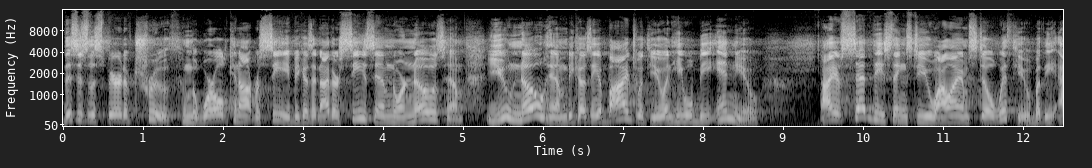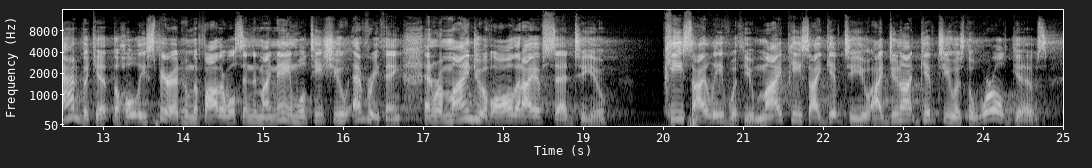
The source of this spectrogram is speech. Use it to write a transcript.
This is the Spirit of truth, whom the world cannot receive because it neither sees him nor knows him. You know him because he abides with you and he will be in you. I have said these things to you while I am still with you, but the advocate, the Holy Spirit, whom the Father will send in my name, will teach you everything and remind you of all that I have said to you. Peace I leave with you, my peace I give to you. I do not give to you as the world gives.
